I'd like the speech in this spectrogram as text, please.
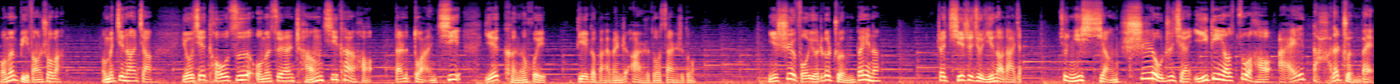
我们比方说吧，我们经常讲，有些投资我们虽然长期看好。但是短期也可能会跌个百分之二十多、三十多，你是否有这个准备呢？这其实就引导大家，就你想吃肉之前，一定要做好挨打的准备，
